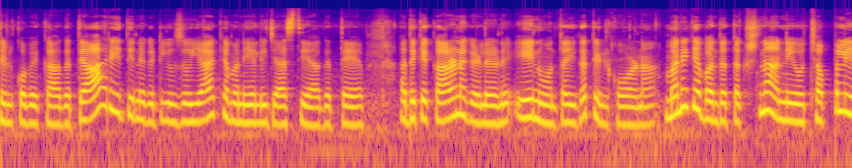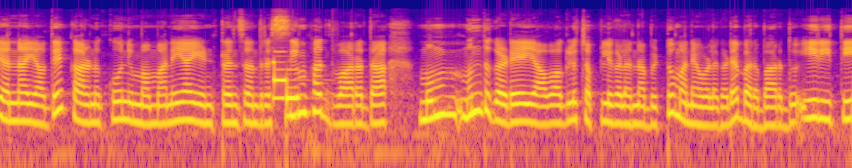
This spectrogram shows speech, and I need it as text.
ತಿಳ್ಕೊಬೇಕಾಗತ್ತೆ. ಆ ರೀತಿ ನೆಗೆಟಿವ್ಸು ಯಾಕೆ ಮನೆಯಲ್ಲಿ ಜಾಸ್ತಿ ಆಗುತ್ತೆ? ಅದಕ್ಕೆ ಕಾರಣಗಳು ಏನು ಅಂತ ಈಗ ತಿಳ್ಕೊಳ್ಳೋಣ ಮನೆಗೆ ಬಂದ ತಕ್ಷಣ ನೀವು ಚಪ್ಪಲಿಯನ್ನು ಯಾವುದೇ ಕಾರಣಕ್ಕೂ ನಿಮ್ಮ ಮನೆಯ ಎಂಟ್ರೆನ್ಸ್ ಅಂದರೆ ಸಿಂಹದ್ವಾರದ ಮುಂ ಮುಂದುಗಡೆ ಯಾವಾಗಲೂ ಚಪ್ಪಲಿಗಳನ್ನು ಬಿಟ್ಟು ಮನೆ ಒಳಗಡೆ ಬರಬಾರದು. ಈ ರೀತಿ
